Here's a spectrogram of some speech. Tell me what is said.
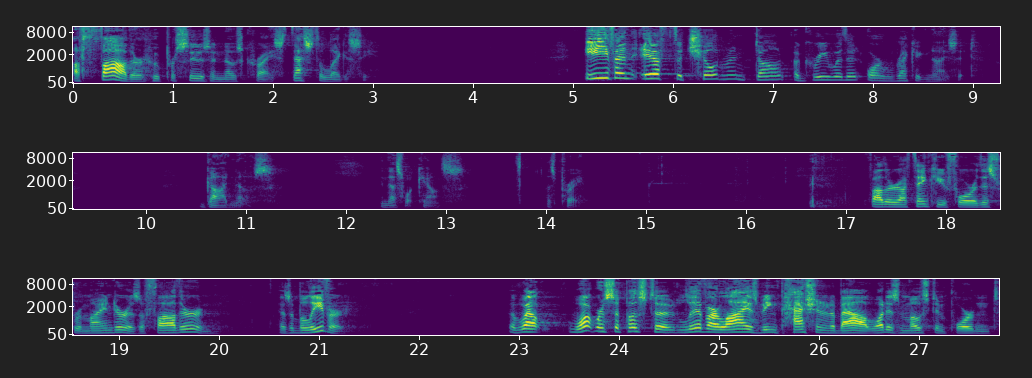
a father who pursues and knows Christ. That's the legacy. Even if the children don't agree with it or recognize it, God knows. And that's what counts. Let's pray. Father, I thank you for this reminder as a father and as a believer about what we're supposed to live our lives being passionate about, what is most important.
